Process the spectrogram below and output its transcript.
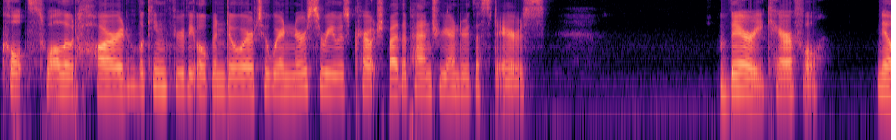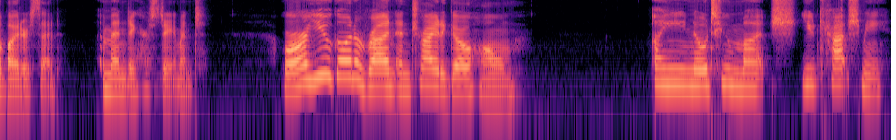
Colt swallowed hard, looking through the open door to where Nursery was crouched by the pantry under the stairs. Very careful, Nailbiter said, amending her statement. Or are you going to run and try to go home? I know too much. You'd catch me.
